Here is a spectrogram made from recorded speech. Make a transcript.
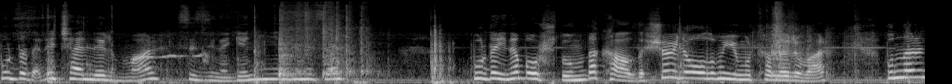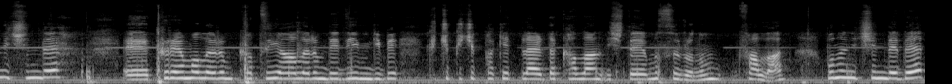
Burada da reçellerim var. Siz yine gelin yerinize. Burada yine boşluğumda kaldı. Şöyle oğlumun yumurtaları var. Bunların içinde e, kremalarım, katı yağlarım dediğim gibi küçük küçük paketlerde kalan işte mısır unum falan. Bunun içinde de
